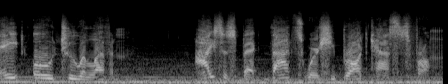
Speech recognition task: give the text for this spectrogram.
80211. I suspect that's where she broadcasts from.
